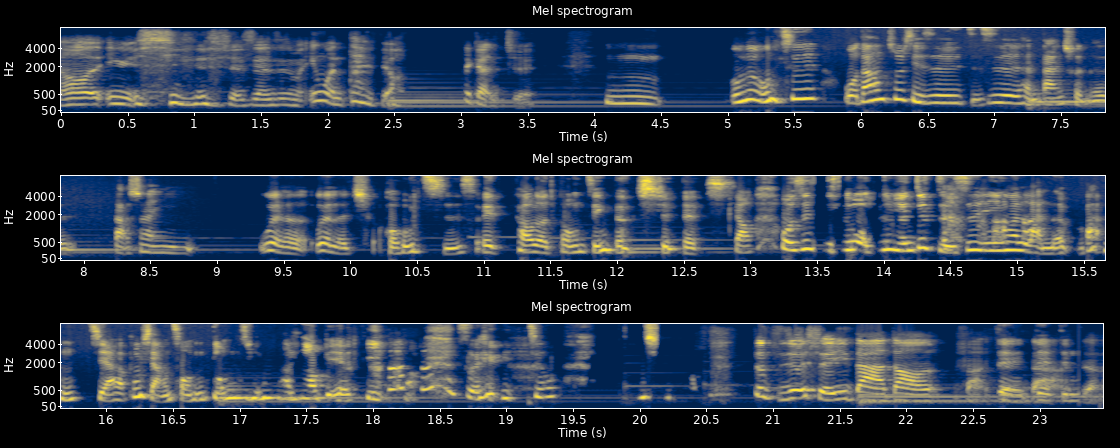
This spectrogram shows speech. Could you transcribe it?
然后英语系学生是什么英文代表的感觉。嗯，我我其实我当初其实只是很单纯的打算一。为了为了求职，所以挑了东京的学校。我是其实我根本就只是因为懒得搬家，不想从东京搬到别的地方，所以就 就直接学艺大到法政大这样。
